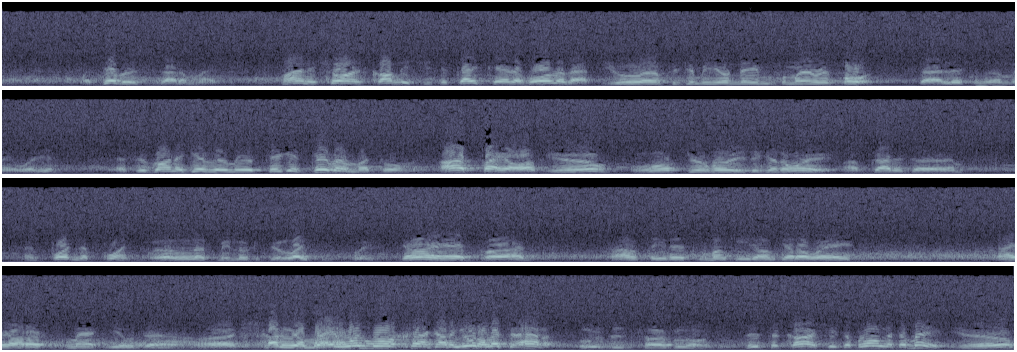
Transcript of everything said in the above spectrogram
What difference does that make? My insurance company should take care of all of that. You'll have to give me your name for my report. Sir, listen to me, will you? If you're going to give him a ticket, give him a to me. I'll pay off. Yeah? What's your hurry to get away? I've got an uh, important appointment. Well, let me look at your license plate. Go ahead, Pod. I'll see this monkey don't get away. I ought to smack you down. Uh, shut your mouth. Hey, mouth. one more crack out of you and I'll let you have it. Who's this car belong to? This the car she's belonging to me. Yeah?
